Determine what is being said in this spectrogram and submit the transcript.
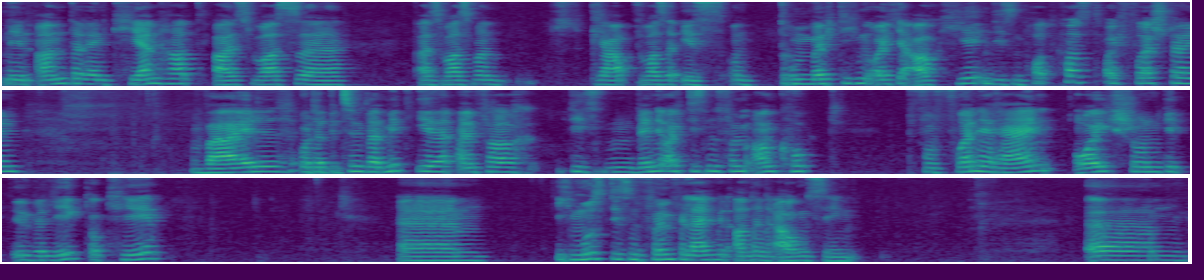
einen anderen Kern hat als was äh, als was man glaubt, was er ist. Und darum möchte ich ihn euch ja auch hier in diesem Podcast euch vorstellen, weil oder beziehungsweise damit ihr einfach diesen, wenn ihr euch diesen Film anguckt, von vornherein euch schon überlegt, okay, ähm, ich muss diesen Film vielleicht mit anderen Augen sehen. Ähm,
